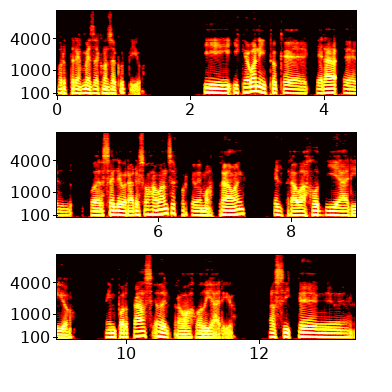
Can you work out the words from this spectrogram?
por tres meses consecutivos. Y, qué bonito que era el poder celebrar esos avances porque demostraban el trabajo diario, la importancia del trabajo diario. Así que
